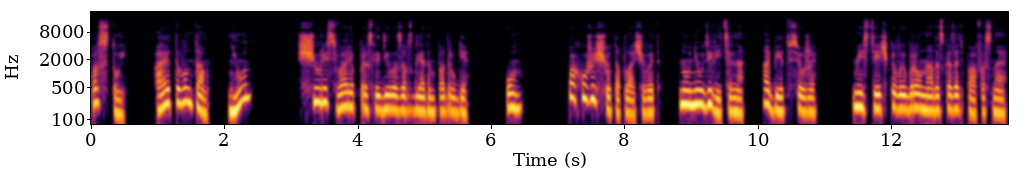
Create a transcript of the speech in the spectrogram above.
Постой, а это вон там, не он? Щурясь, Варя проследила за взглядом подруги. Он. Похоже, счет оплачивает. Ну, неудивительно. Обед все же. Местечко выбрал, надо сказать, пафосное.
